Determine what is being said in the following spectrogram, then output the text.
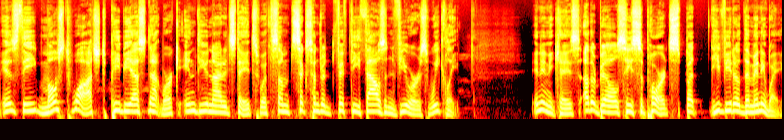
is the most watched PBS network in the United States with some 650,000 viewers weekly. In any case, other bills he supports, but he vetoed them anyway.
